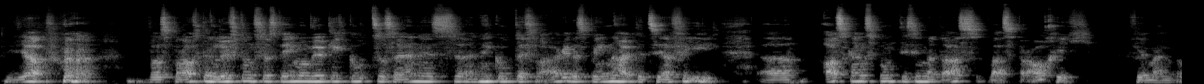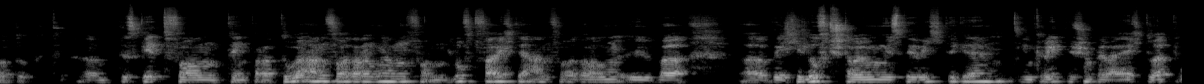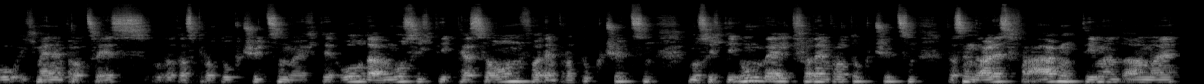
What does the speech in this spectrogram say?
Ja, was braucht ein Lüftungssystem, um wirklich gut zu sein, ist eine gute Frage. Das beinhaltet sehr viel. Äh, Ausgangspunkt ist immer das, was brauche ich für mein Produkt. Ähm, das geht von Temperaturanforderungen, von Luftfeuchteanforderungen über äh, welche Luftströmung ist die richtige im kritischen Bereich, dort wo ich meinen Prozess oder das Produkt schützen möchte, oder muss ich die Person vor dem Produkt schützen, muss ich die Umwelt vor dem Produkt schützen. Das sind alles Fragen, die man da mal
